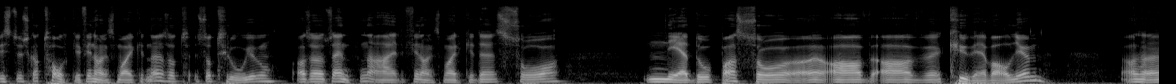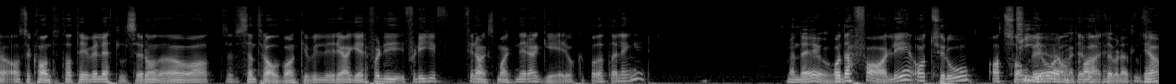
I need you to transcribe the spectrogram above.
hvis du skal tolke finansmarkedene, så, så tror jo altså, Så enten er finansmarkedet så neddopa så øh, av, av QE-valium, al- altså kvantitative lettelser, og, og at sentralbanker vil reagere. Fordi, fordi finansmarkedene reagerer jo ikke på dette lenger. Men det er jo Og det er farlig å tro at sånn ti vil det år med kvantitative lettelser. Ja,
